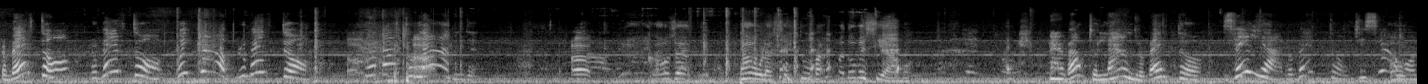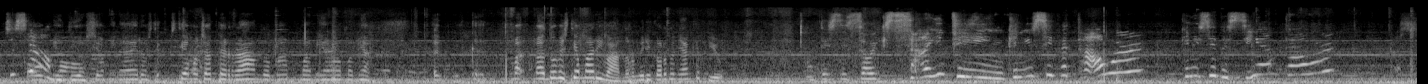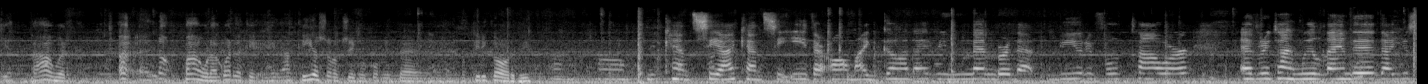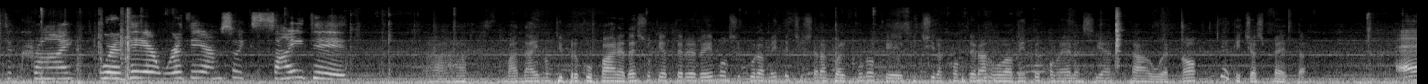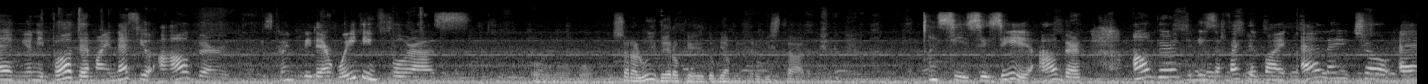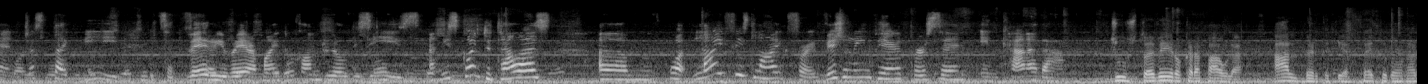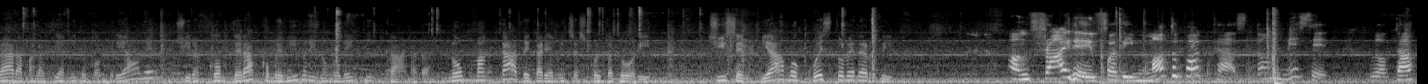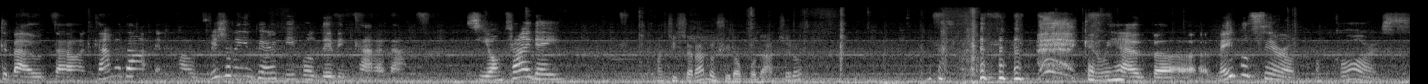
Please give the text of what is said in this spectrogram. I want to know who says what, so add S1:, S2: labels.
S1: Roberto? Roberto? Wake up, Roberto! We're about to land!
S2: Ah, cosa? Paola, sei tu? Ma, ma dove siamo?
S1: We're about to land, Roberto! Sveglia, Roberto! Ci siamo,
S2: Oh,
S1: ci
S2: Oh
S1: siamo!
S2: mio Dio, siamo in aereo, sti- stiamo già atterrando, mamma mia, mamma mia. Eh, Ma, ma dove stiamo arrivando? Non mi ricordo neanche più.
S1: This is so exciting! Can you see the tower? Can you see the CN Tower?
S2: Sia Tower. Ah, eh, no, Paola, guarda che eh, anche io sono cieco come te, eh, non ti ricordi?
S1: Oh, oh, you can't see, I can't see either. Oh my god, I remember that beautiful tower. Every time we landed, I used to cry. We're there, we're there. I'm so excited.
S2: Ah, ma dai, non ti preoccupare, adesso che atterreremo sicuramente ci sarà qualcuno che, che ci racconterà nuovamente com'è la CN Tower, no? Chi è che ci aspetta?
S1: Eh, mio nipote, my nephew Albert is going to be there waiting for us.
S2: Oh, sarà lui vero che dobbiamo intervistare?
S1: Sì, sì, sì, Albert. Albert is affected by LHO and just like me, it's a very rare mitochondrial disease. And he's going to tell us um, what life is like for a visually impaired person in Canada.
S2: Giusto, è vero, cara Paola. Albert, che è affetto da una rara malattia mitocondriale, ci racconterà come vivono i non vedenti in Canada. Non mancate, cari amici ascoltatori. Ci sentiamo questo venerdì.
S1: On Friday for the Moto Podcast, don't miss it. We'll talk about uh, Canada and how visually impaired people live in Canada. See you on Friday.
S2: Ma ci sarà lo sciroppo d'acero?
S1: Can we have uh, maple syrup? Of course.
